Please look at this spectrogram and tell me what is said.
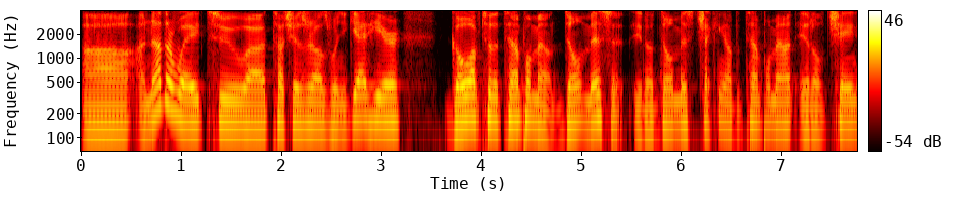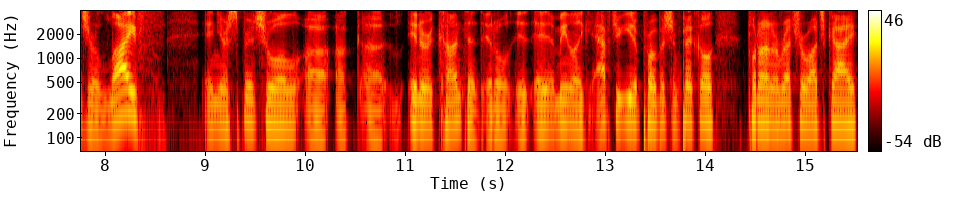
Uh, another way to uh, touch Israel is when you get here, Go up to the Temple Mount. Don't miss it. You know, don't miss checking out the Temple Mount. It'll change your life and your spiritual uh, uh, uh, inner content. It'll. It, I mean, like after you eat a prohibition pickle, put on a retro watch guy,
